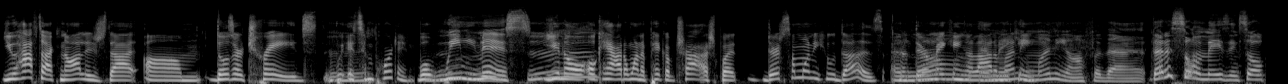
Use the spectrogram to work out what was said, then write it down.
you have to acknowledge that um, those are trades. It's important. What we Needed. miss, you know, okay, I don't want to pick up trash, but there's somebody who does, and they're making a lot of money. making money off of that. That is so amazing. So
